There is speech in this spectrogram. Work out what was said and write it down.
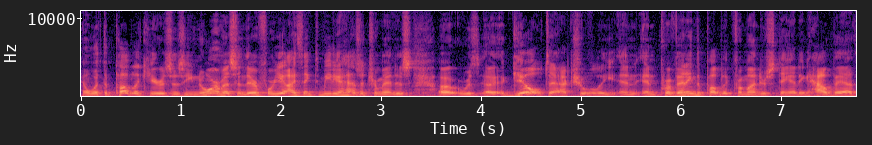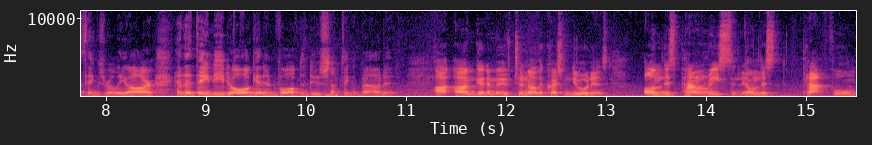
and what the public hears is enormous. And therefore, yeah, I think the media has a tremendous uh, uh, guilt, actually, in, in preventing the public from understanding how bad things really are and that they need to all get involved and do something about it. I, I'm going to move to another question from the audience. On this panel recently, on this platform,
